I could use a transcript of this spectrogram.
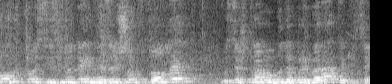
Бог хтось із людей не зайшов в туалет, це ж треба буде прибирати після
